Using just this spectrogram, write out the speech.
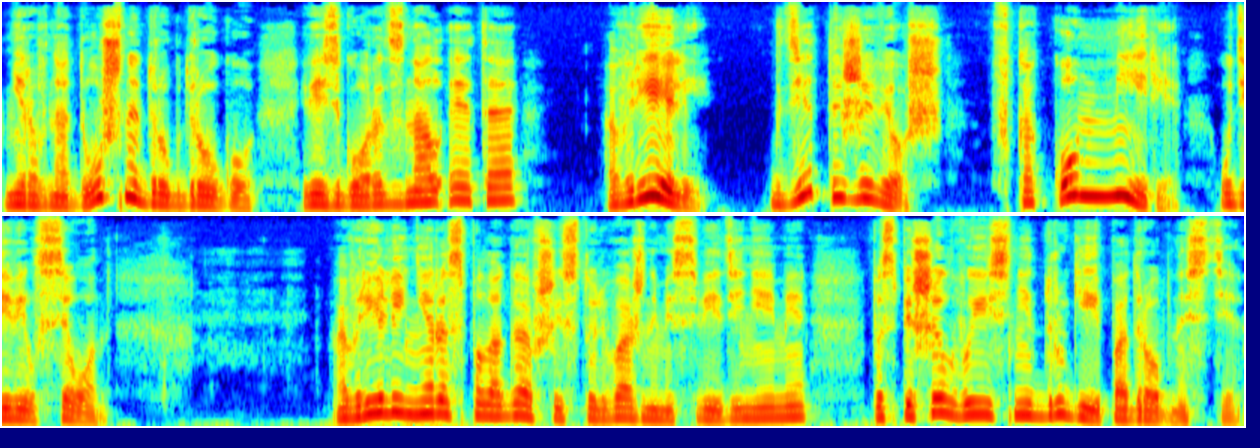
неравнодушны друг другу, весь город знал это. Аврелий, где ты живешь? В каком мире?» — удивился он. Аврелий, не располагавший столь важными сведениями, поспешил выяснить другие подробности.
